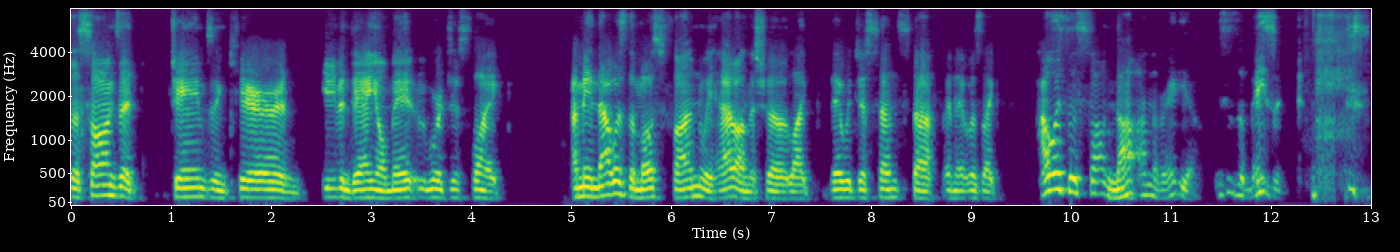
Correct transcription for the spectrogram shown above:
the songs that James and Kier and even Daniel made were just like, I mean, that was the most fun we had on the show. Like they would just send stuff, and it was like, how is this song not on the radio? This is amazing.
